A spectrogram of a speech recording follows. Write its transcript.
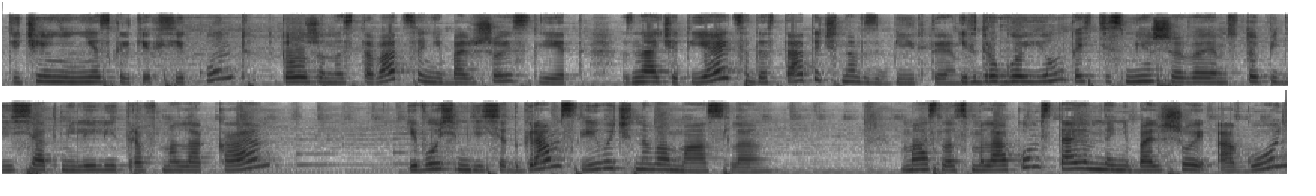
в течение нескольких секунд должен оставаться небольшой след, значит яйца достаточно взбиты. И в другой емкости смешиваем 150 мл молока и 80 грамм сливочного масла. Масло с молоком ставим на небольшой огонь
